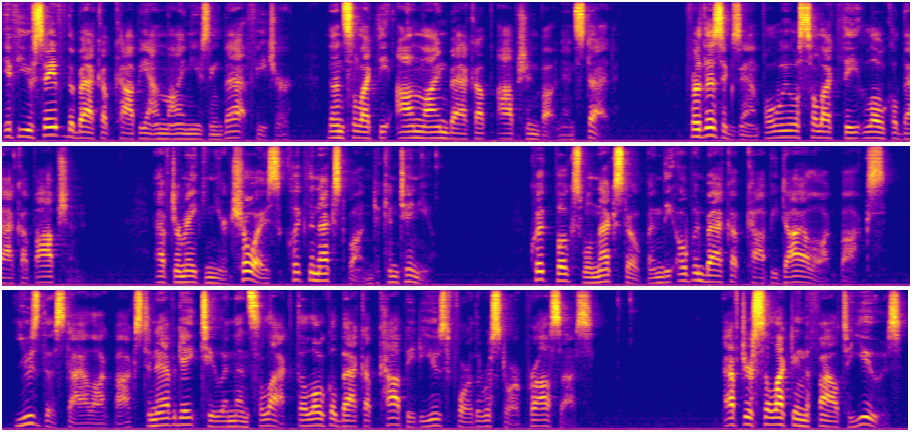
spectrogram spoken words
If you saved the backup copy online using that feature, then select the Online Backup option button instead. For this example, we will select the Local Backup option. After making your choice, click the Next button to continue. QuickBooks will next open the Open Backup Copy dialog box. Use this dialog box to navigate to and then select the local backup copy to use for the restore process. After selecting the file to use,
